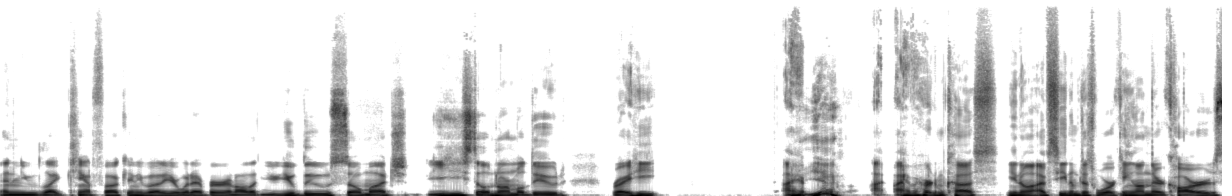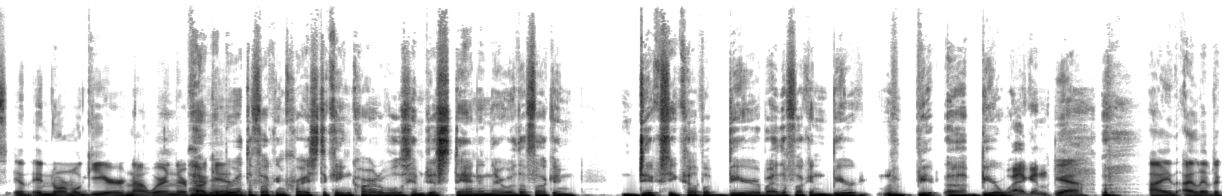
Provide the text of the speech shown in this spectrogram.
and you like can't fuck anybody or whatever, and all that, you you lose so much. He's still a normal dude, right? He, I yeah. I, I haven't heard him cuss. You know, I've seen him just working on their cars in, in normal gear, not wearing their I remember at the fucking Christ the King carnivals, him just standing there with a fucking Dixie cup of beer by the fucking beer beer, uh, beer wagon. Yeah, I I lived a,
